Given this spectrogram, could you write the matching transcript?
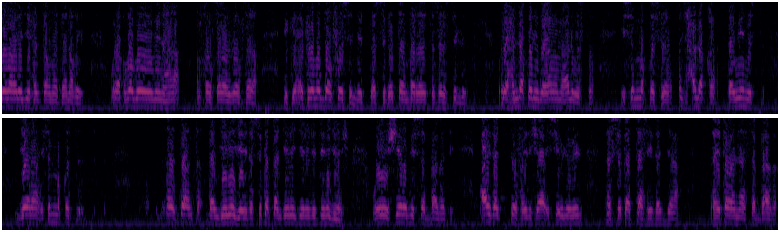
على يجي فلتغنى تنغي ويقبض منها الخنصرة البنصرة يكرم الدغ فوس النت السكت تنظر تسلستل ويحلق لبهام مع الوسطى. يسمى قص حلقة توين جرى يسمى قص تنجري جري تسكت تنجري جري لتنجمش ويشير بالسبابة. أيضا تسوف يسير له تسكت تحسي تجا تهتوى السبابة.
